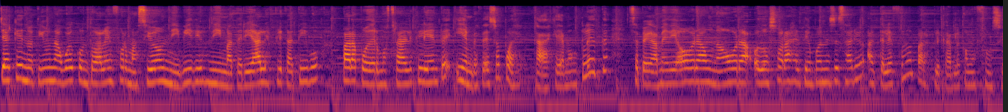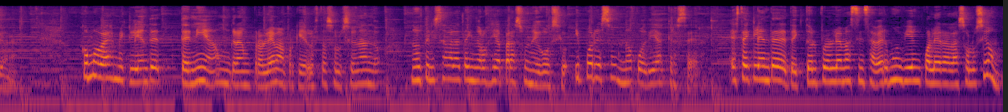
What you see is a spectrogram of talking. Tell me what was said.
ya que no tiene una web con toda la información, ni vídeos, ni material explicativo para poder mostrar al cliente y en vez de eso, pues cada vez que llama un cliente, se pega media hora, una hora o dos horas el tiempo necesario al teléfono para explicarle cómo funciona. Como ves, mi cliente tenía un gran problema porque ya lo está solucionando. No utilizaba la tecnología para su negocio y por eso no podía crecer. Este cliente detectó el problema sin saber muy bien cuál era la solución.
